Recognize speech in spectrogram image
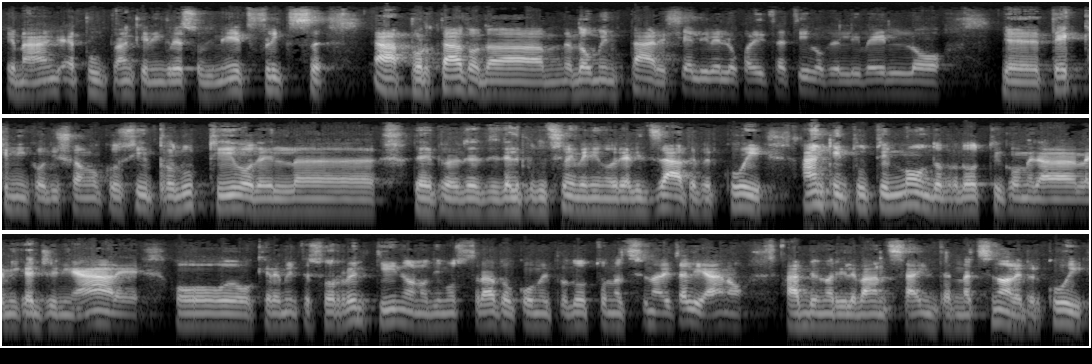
e ma anche, appunto anche l'ingresso di Netflix, ha portato da, ad aumentare sia a livello qualitativo che a livello eh, tecnico, diciamo così, produttivo del, de, de, delle produzioni che venivano realizzate, per cui anche in tutto il mondo prodotti come la, l'Amica Geniale o chiaramente Sorrentino hanno dimostrato come il prodotto nazionale italiano abbia una rilevanza internazionale, per cui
